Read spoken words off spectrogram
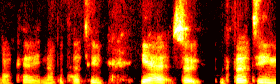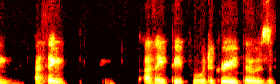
Okay, number thirteen. Yeah, so thirteen. I think, I think people would agree there was a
